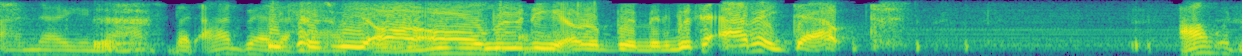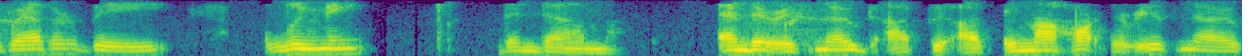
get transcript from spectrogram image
I know you're not, but I'd rather because we are all loony herb women, without a doubt. I would rather be loony than dumb. And there is no, I feel, I, in my heart, there is no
